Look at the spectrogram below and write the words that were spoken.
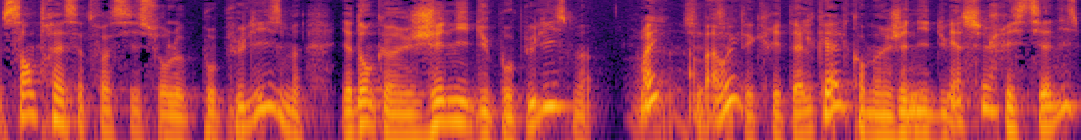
centrés cette fois-ci sur le populisme. Il y a donc un génie du populisme. Oui, Euh, ah c'est bah c'est oui. écrit tel quel, comme un génie du Bien sûr. christianisme.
